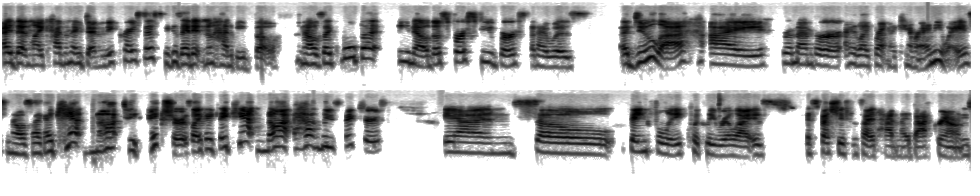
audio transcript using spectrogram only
i then like had an identity crisis because i didn't know how to be both. And i was like well but you know those first few bursts that i was a doula i remember i like brought my camera anyways and i was like i can't not take pictures. Like I, they can't not have these pictures. And so thankfully quickly realized especially since i'd had my background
